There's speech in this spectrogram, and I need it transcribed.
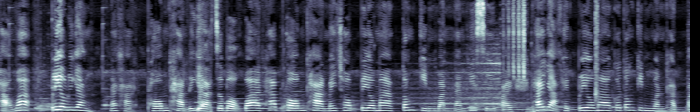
ถามว่าเปรี้ยวหรือยัง นะคะ พร้อมทานหรือยังอยากจะบอกว่าถ้าพร้อมทานไม่ชอบเปรี้ยวมาก ต้องกินวันนั้นที่ซื้อไป ถ้าอยากให้เปรี้ยวมากก็ต้องกินวันถัดไป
